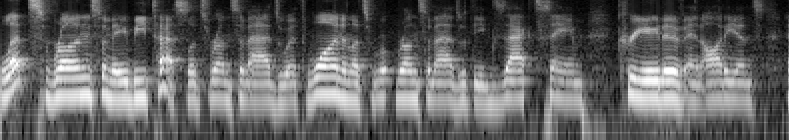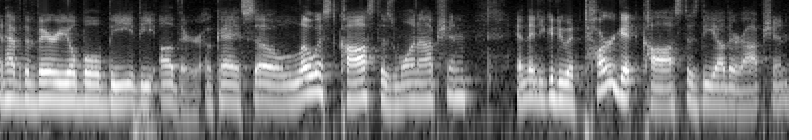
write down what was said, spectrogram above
let's run some A B tests. Let's run some ads with one and let's run some ads with the exact same creative and audience and have the variable be the other. Okay, so lowest cost is one option. And then you could do a target cost as the other option.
